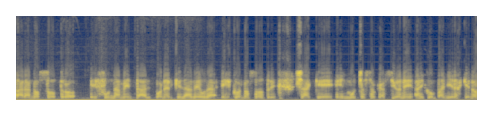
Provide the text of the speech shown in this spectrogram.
para nosotros es fundamental poner que la deuda es con nosotros, ya que en muchas ocasiones hay compañeras que no,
